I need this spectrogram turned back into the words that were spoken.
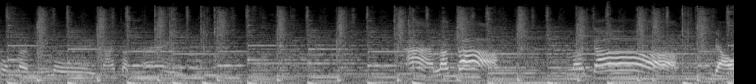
ทรงแบบนี้เลยนะจัดให้ อ่าแล้วก็ แล้วก็ เดี๋ยว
